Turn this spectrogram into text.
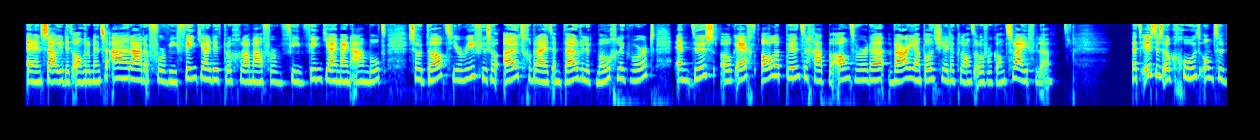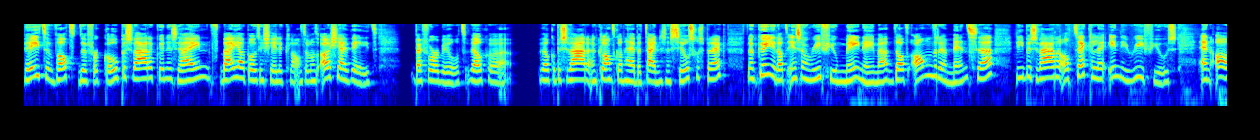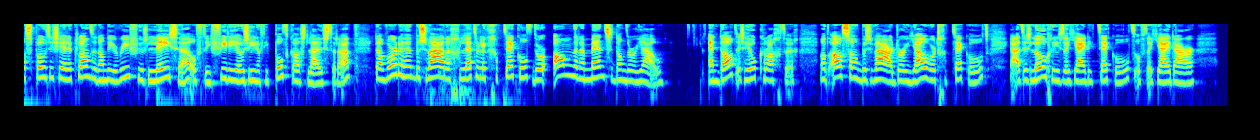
En zou je dit andere mensen aanraden? Voor wie vind jij dit programma? Voor wie vind jij mijn aanbod? Zodat je review zo uitgebreid en duidelijk mogelijk wordt. En dus ook echt alle punten gaat beantwoorden waar je een potentiële klant over kan twijfelen. Het is dus ook goed om te weten wat de verkoopbezwaren kunnen zijn bij jouw potentiële klanten. Want als jij weet bijvoorbeeld welke welke bezwaren een klant kan hebben tijdens een salesgesprek, dan kun je dat in zo'n review meenemen dat andere mensen die bezwaren al tackelen in die reviews. En als potentiële klanten dan die reviews lezen of die video zien of die podcast luisteren, dan worden hun bezwaren letterlijk getackeld door andere mensen dan door jou. En dat is heel krachtig. Want als zo'n bezwaar door jou wordt getackeld, ja, het is logisch dat jij die tackelt of dat jij daar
